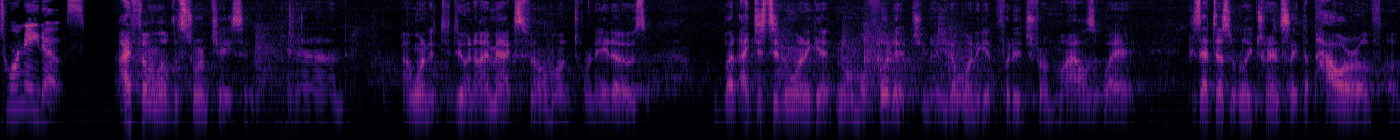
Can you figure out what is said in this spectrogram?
tornadoes. I fell in love with storm chasing, and I wanted to do an IMAX film on tornadoes, but I just didn't want to get normal footage. You know, you don't want to get footage from miles away, because that doesn't really translate the power of, of,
